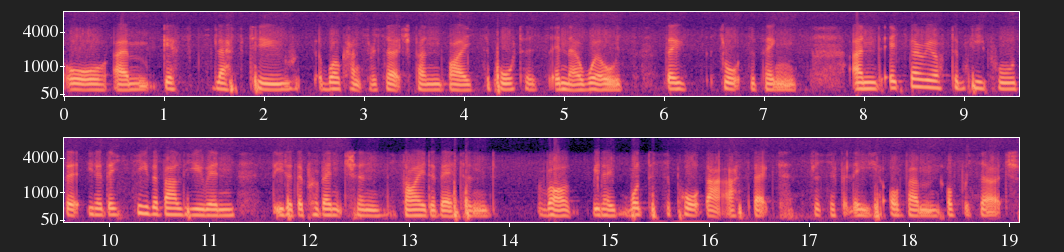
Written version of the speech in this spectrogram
or um, gifts left to World Cancer Research Fund by supporters in their wills, those sorts of things. And it's very often people that, you know, they see the value in, you know, the prevention side of it and rather, you know, want to support that aspect specifically of, um, of research.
